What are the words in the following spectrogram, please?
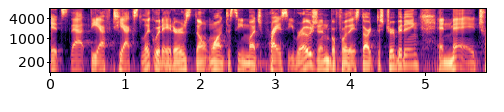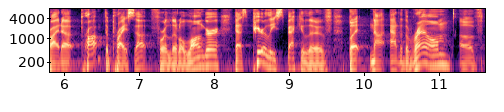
it's that the FTX liquidators don't want to see much price erosion before they start distributing and may try to prop the price up for a little longer. That's purely speculative, but not out of the realm of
